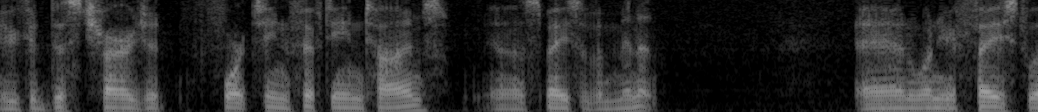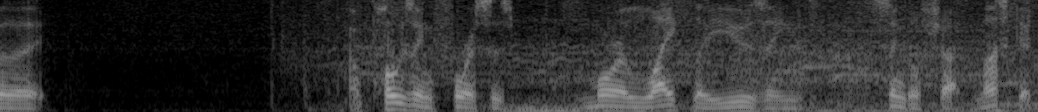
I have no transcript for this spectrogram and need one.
You could discharge it 14, 15 times in a space of a minute. And when you're faced with a opposing forces more likely using single-shot musket,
